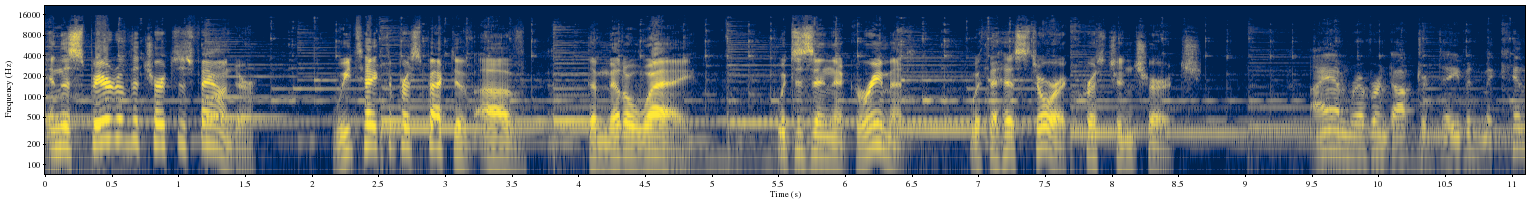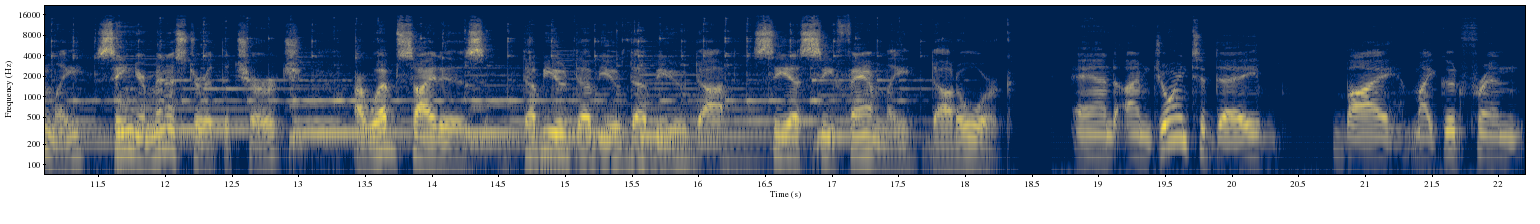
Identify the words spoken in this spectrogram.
In the spirit of the church's founder, we take the perspective of the middle way, which is in agreement with the historic Christian church. I am Reverend Dr. David McKinley, Senior Minister at the church. Our website is www.cscfamily.org. And I'm joined today by my good friend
